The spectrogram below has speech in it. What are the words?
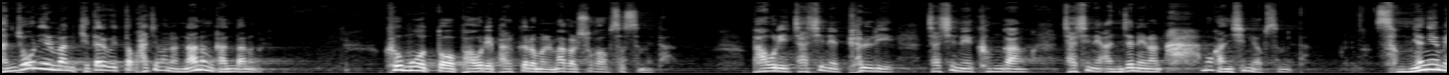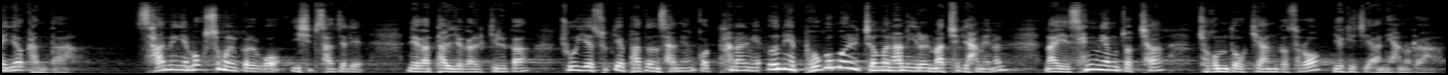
안 좋은 일만 기다리고 있다고 하지만 나는 간다는 거예요. 그 무엇도 바울의 발걸음을 막을 수가 없었습니다. 바울이 자신의 편리, 자신의 건강, 자신의 안전에는 아무 관심이 없습니다. 성령에 매여 간다. 사명의 목숨을 걸고 24절에 내가 달려갈 길과 주 예수께 받은 사명 곧 하나님의 은혜 복음을 정언하는 일을 마치려 하면은 나의 생명조차 조금도 귀한 것으로 여기지 아니하노라.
